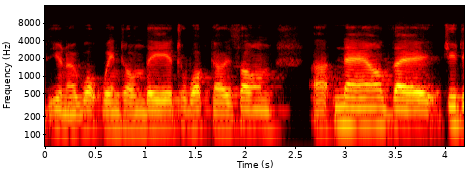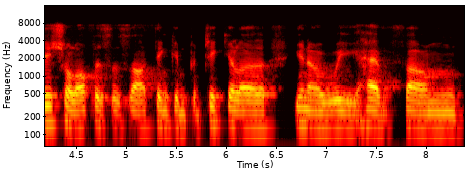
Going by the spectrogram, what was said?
you know, what went on there to what goes on uh, now. The judicial officers, I think in particular, you know, we have um,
